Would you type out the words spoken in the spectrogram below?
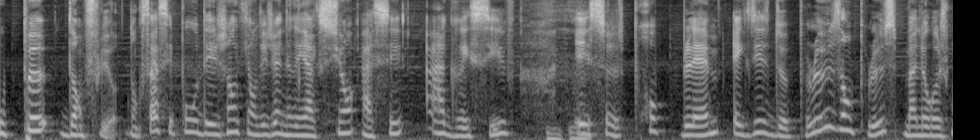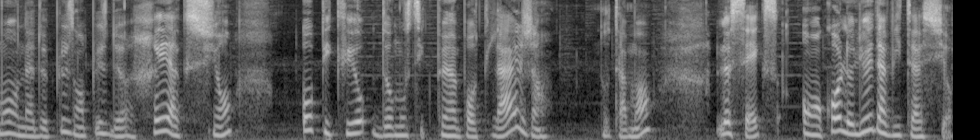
ou peu d'enflure. Donc ça, c'est pour des gens qui ont déjà une réaction assez agressive. Et ce problème existe de plus en plus. Malheureusement, on a de plus en plus de réactions aux piqûres de moustiques, peu importe l'âge, notamment le sexe ou encore le lieu d'habitation.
